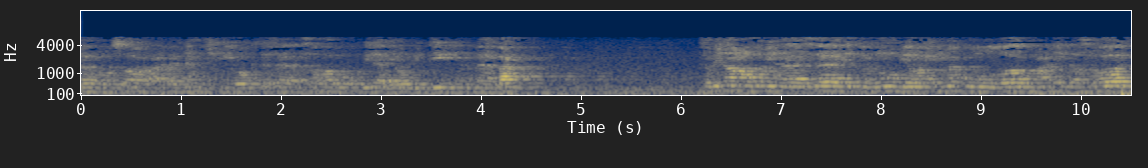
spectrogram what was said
الإمام وصار على نهجه واقتفى أثره إلى يوم الدين أما بعد فمن أعظم آثار الذنوب رحمكم الله عن الأسرار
